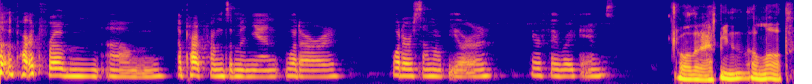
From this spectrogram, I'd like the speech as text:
apart from um, apart from Dominion, what are what are some of your your favorite games? Well, there have been a lot.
